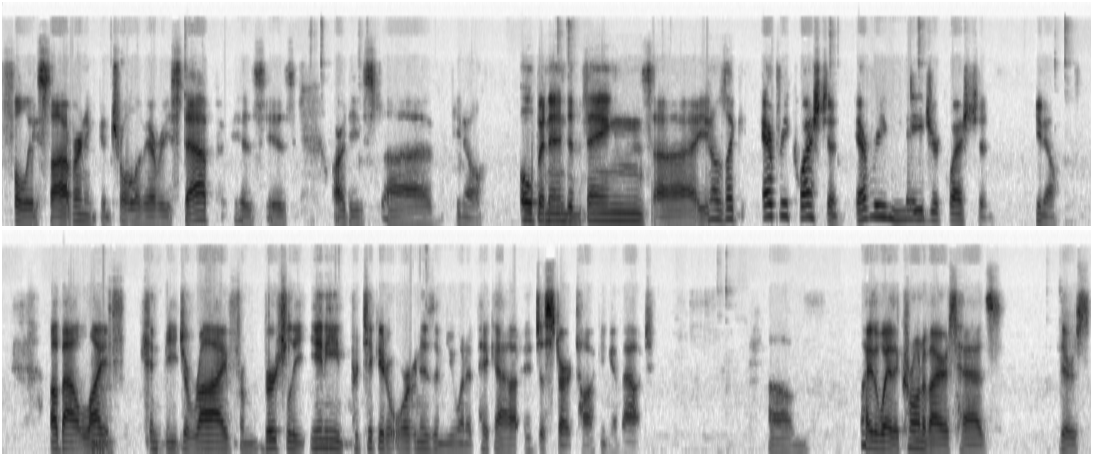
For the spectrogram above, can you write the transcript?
fully sovereign in control of every step? Is, is are these, uh, you know, open-ended things? Uh, you know, it's like every question, every major question, you know, about hmm. life can be derived from virtually any particular organism you want to pick out and just start talking about. Um, by the way, the coronavirus has there's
